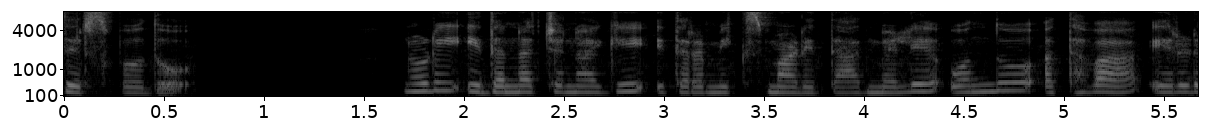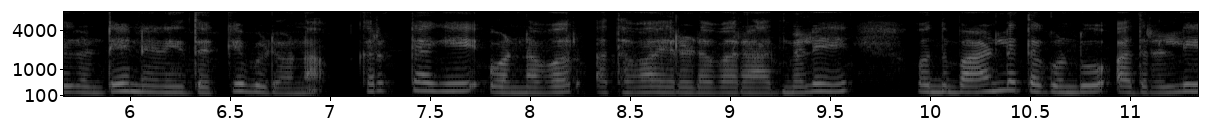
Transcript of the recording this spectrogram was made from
ಸೇರಿಸ್ಬೋದು. ನೋಡಿ, ಇದನ್ನು ಚೆನ್ನಾಗಿ ಈ ಥರ ಮಿಕ್ಸ್ ಮಾಡಿದ್ದಾದಮೇಲೆ ಒಂದು ಅಥವಾ ಎರಡು ಗಂಟೆ ನೆನೆಯೋದಕ್ಕೆ ಬಿಡೋಣ. ಕರೆಕ್ಟಾಗಿ ಒನ್ ಅವರ್ ಅಥವಾ ಎರಡು ಅವರ್ ಆದಮೇಲೆ ಒಂದು ಬಾಣಲೆ ತಗೊಂಡು ಅದರಲ್ಲಿ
